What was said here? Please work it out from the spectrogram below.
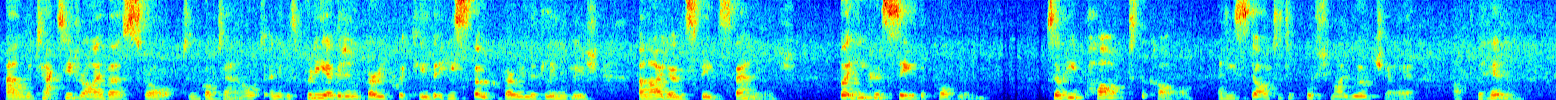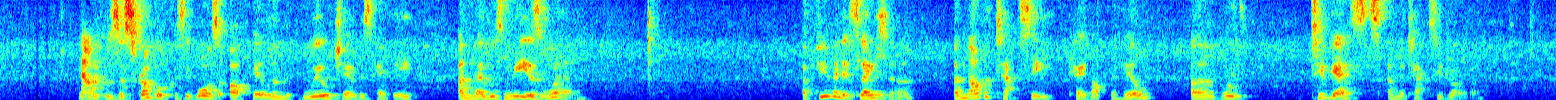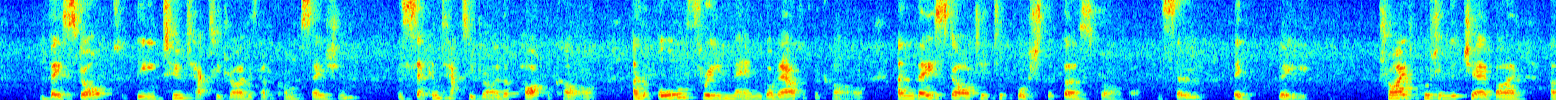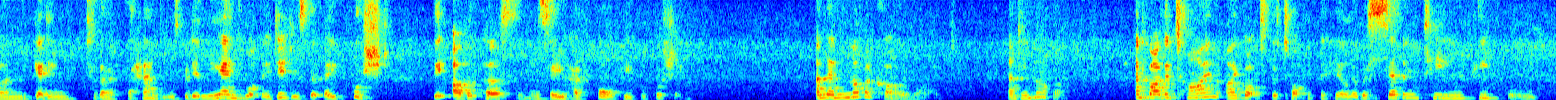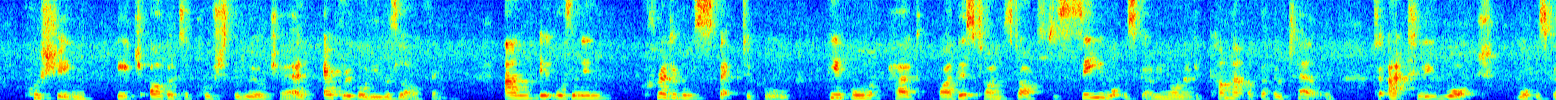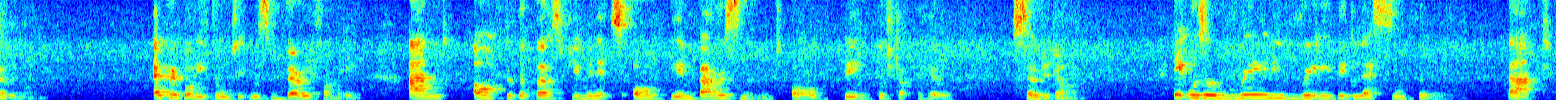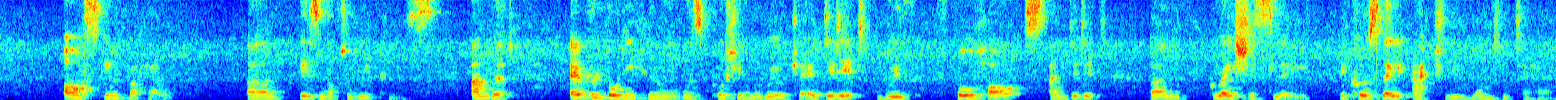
and the taxi driver stopped and got out, and it was pretty evident very quickly that he spoke very little English, and I don't speak Spanish. But he could see the problem. So he parked the car and he started to push my wheelchair up the hill. Now it was a struggle because it was uphill and the wheelchair was heavy, and there was me as well. A few minutes later, another taxi came up the hill um, with two guests and the taxi driver. They stopped. The two taxi drivers had a conversation. The second taxi driver parked the car, and all three men got out of the car and they started to push the first driver. So they they tried pushing the chair by um, getting to the, the handles, but in the end, what they did is that they pushed the other person, and so you had four people pushing. And then another car arrived, and another, and by the time I got to the top of the hill, there were 17 people pushing each other to push the wheelchair, and everybody was laughing. And it was an incredible spectacle. People had, by this time, started to see what was going on and had come out of the hotel to actually watch what was going on. Everybody thought it was very funny. And after the first few minutes of the embarrassment of being pushed up the hill, so did I. It was a really, really big lesson for me that asking for help um, is not a weakness, and that everybody who was pushing the wheelchair did it with full hearts and did it um, graciously because they actually wanted to help.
